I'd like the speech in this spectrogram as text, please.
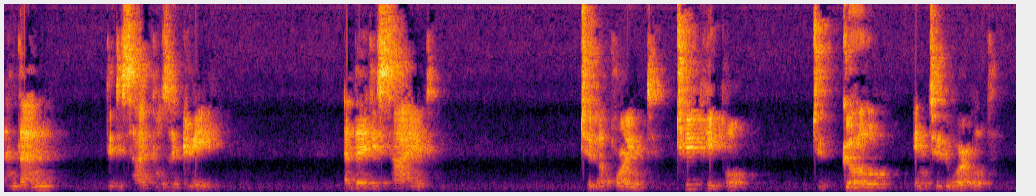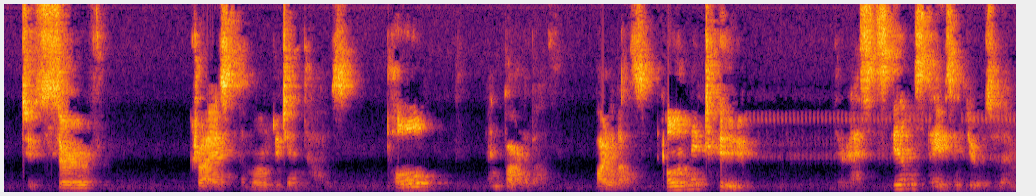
And then the disciples agree and they decide to appoint two people to go into the world to serve Christ among the Gentiles Paul and Barnabas. Barnabas. Only two. The rest still stays in Jerusalem.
